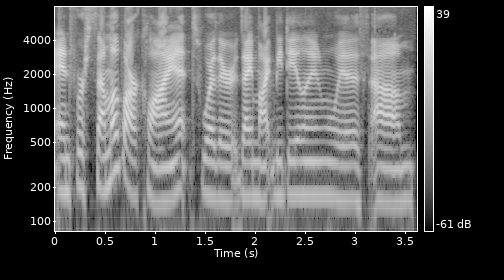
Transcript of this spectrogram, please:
and for some of our clients, whether they might be dealing with um,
